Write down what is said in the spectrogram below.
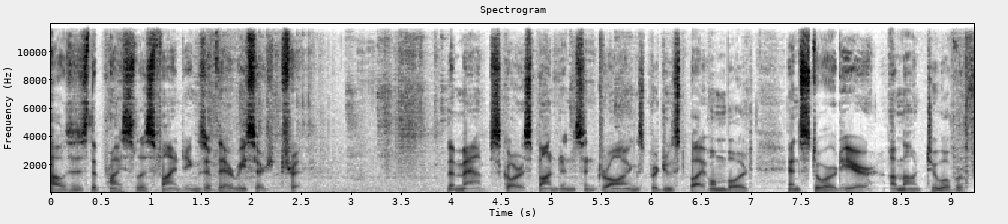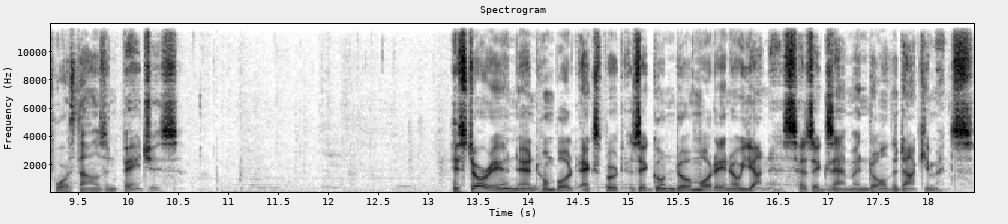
houses the priceless findings of their research trip. The maps, correspondence, and drawings produced by Humboldt and stored here amount to over 4,000 pages. Historian and Humboldt expert Segundo Moreno Yanes has examined all the documents.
